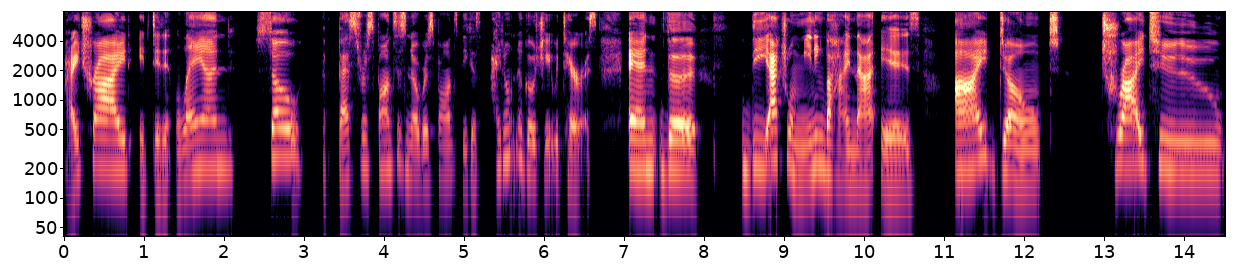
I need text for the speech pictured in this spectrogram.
I tried, it didn't land, so the best response is no response because I don't negotiate with terrorists. And the the actual meaning behind that is I don't try to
